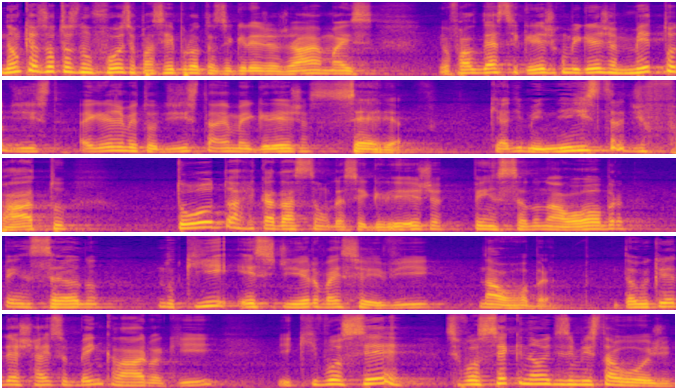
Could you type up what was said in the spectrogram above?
Não que as outras não fossem, eu passei por outras igrejas já, mas eu falo dessa igreja como igreja metodista. A igreja metodista é uma igreja séria, que administra de fato toda a arrecadação dessa igreja, pensando na obra, pensando no que esse dinheiro vai servir na obra. Então eu queria deixar isso bem claro aqui e que você, se você que não é dizimista hoje,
